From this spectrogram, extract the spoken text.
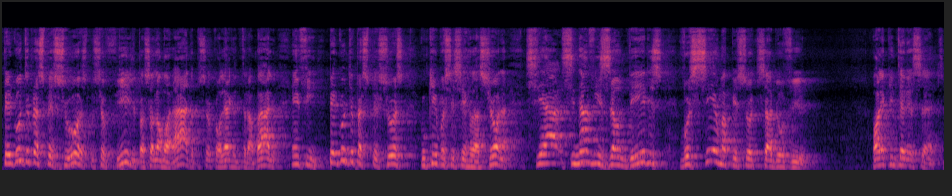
Pergunte para as pessoas, para o seu filho, para a sua namorada, para o seu colega de trabalho, enfim, pergunte para as pessoas com quem você se relaciona se, há, se na visão deles você é uma pessoa que sabe ouvir. Olha que interessante.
